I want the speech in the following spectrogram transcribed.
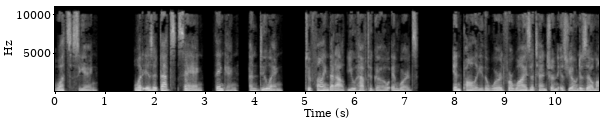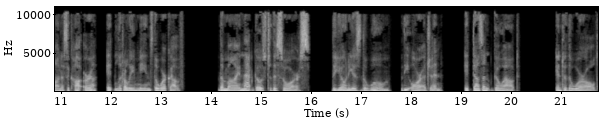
What's seeing? What is it that's saying, thinking, and doing? To find that out, you have to go inwards. In Pali the word for wise attention is yoniso manasikara, it literally means the work of the mind that goes to the source. The yoni is the womb, the origin. It doesn't go out into the world,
